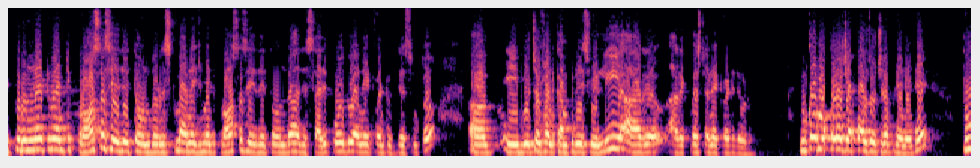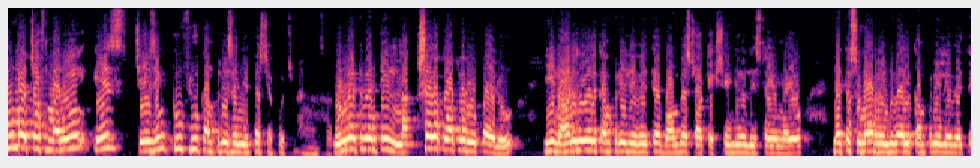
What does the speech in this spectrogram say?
ఇప్పుడు ఉన్నటువంటి ప్రాసెస్ ఏదైతే ఉందో రిస్క్ మేనేజ్మెంట్ ప్రాసెస్ ఏదైతే ఉందో అది సరిపోదు అనేటువంటి ఉద్దేశంతో ఈ మ్యూచువల్ ఫండ్ కంపెనీస్ వెళ్ళి ఆ రిక్వెస్ట్ అనేటువంటిది ఇవ్వడం. ఇంకో మొక్కలో చెప్పాల్సి వచ్చినప్పుడు ఏంటంటే too much of money is chasing too few companies అని చెప్పేసి చెప్పొచ్చు. ఉన్నటువంటి లక్షల కోట్ల రూపాయలు ఈ నాలుగు వేల కంపెనీలు ఏవైతే బాంబే స్టాక్ ఎక్స్చేంజ్లో లిస్ట్ అయి ఉన్నాయో లేకపోతే సుమారు రెండు వేల కంపెనీలు ఏవైతే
